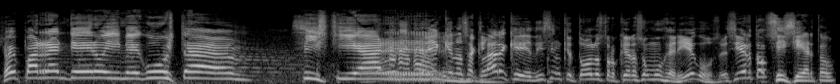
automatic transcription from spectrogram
Soy parrandero y me gusta pistear. Oye, que nos aclare que dicen que todos los troqueros son mujeriegos, ¿es cierto? Sí, cierto.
